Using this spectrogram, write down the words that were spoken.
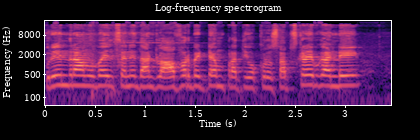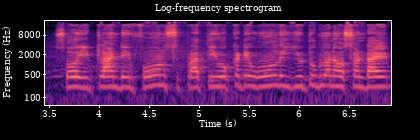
సురేంద్ర మొబైల్స్ అనే దాంట్లో ఆఫర్ పెట్టాం. ప్రతి ఒక్కరు సబ్స్క్రైబ్ కండి. సో ఇట్లాంటి ఫోన్స్ ప్రతి ఒక్కటి ఓన్లీ యూట్యూబ్లోనే వస్తుంటాయి.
